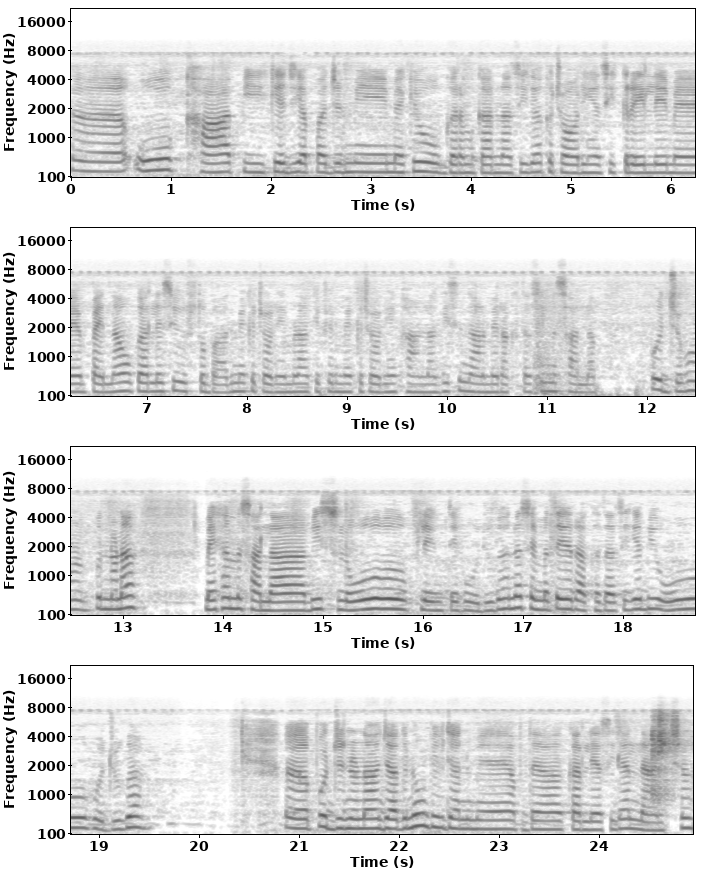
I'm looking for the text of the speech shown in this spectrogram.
ਉਹ ਖਾ ਪੀ ਕੇ ਜੀ ਆਪਾਂ ਜਿਵੇਂ ਮੈਂ ਘਿਓ ਗਰਮ ਕਰਨਾ ਸੀਗਾ, ਕਚੌਰੀਆਂ ਸੀ, ਕਰੇਲੇ ਮੈਂ ਪਹਿਲਾਂ ਉਹ ਕਰ ਲਏ ਸੀ, ਉਸ ਤੋਂ ਬਾਅਦ ਮੈਂ ਕਚੌਰੀਆਂ ਬਣਾ ਕੇ ਫਿਰ ਮੈਂ ਕਚੌਰੀਆਂ ਖਾਣ ਲੱਗ ਗਈ ਸੀ, ਨਾਲ ਮੈਂ ਰੱਖਤਾ ਸੀ ਮਸਾਲਾ ਭੁੱਜ। ਹੁਣ ਭੁੰਨਣਾ, ਮੈਂ ਕਿਹਾ ਮਸਾਲਾ ਵੀ ਸਲੋ ਫਲੇਮ 'ਤੇ ਹੋ ਜਾਊਗਾ ਨਾ ਸਿਮ 'ਤੇ ਰੱਖਦਾ ਸੀਗਾ ਵੀ ਉਹ ਹੋ ਜੂਗਾ ਭੁੱਜਣਾ ਜਦ ਨੂੰ ਵੀ, ਜਦ ਮੈਂ ਆਪਦਾ ਕਰ ਲਿਆ ਸੀਗਾ ਲੰਚ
